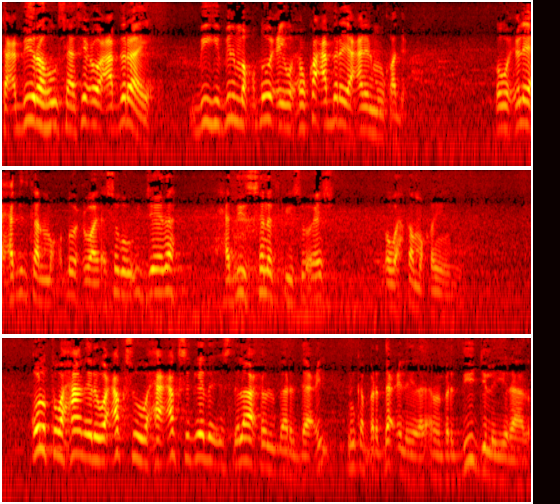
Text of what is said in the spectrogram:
tacbiirahu shaafici oo cabiraaya bihi bilmaqduuci wuxuu ka cabirayaa can ilmunqadic oo wuxuu leeyahay xadiidkan maqduuc waayo isagoo u jeeda xadiid sanadkiisu eesh oo wax ka maqan yihiin. Qultu waxaan idhi wacagsuhu waxaa cagsigeeda isdilaaxu lbardaci ninka bardaci la yihahdo ama bardiiji la yidhaahdo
